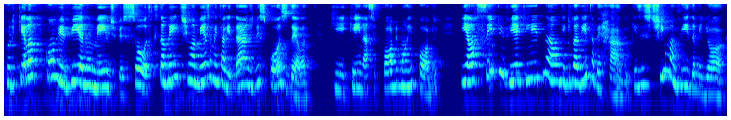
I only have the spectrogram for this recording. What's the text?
porque ela convivia no meio de pessoas que também tinham a mesma mentalidade do esposo dela, que quem nasce pobre morre pobre. E ela sempre via que não, que aquilo ali estava errado, que existia uma vida melhor,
